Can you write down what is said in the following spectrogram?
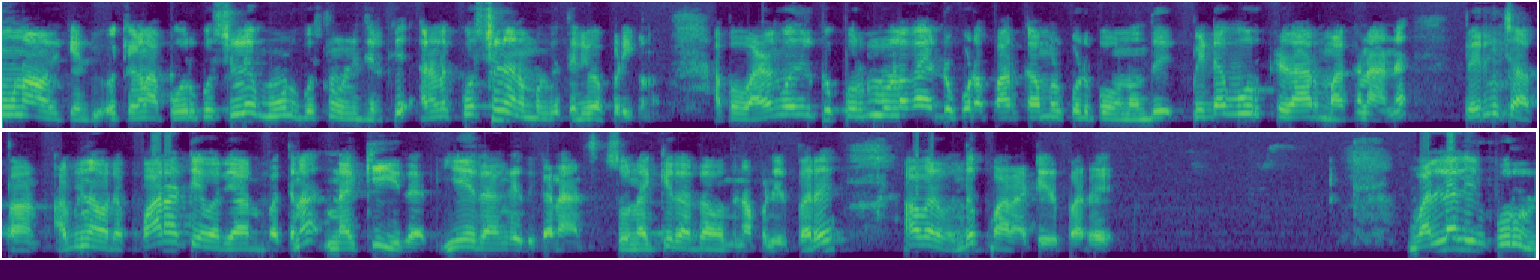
மூணாவது கேள்வி. ஓகேங்களா? அப்போ ஒரு கொஸ்டின்லேயே மூணு கொஸ்டின் ஒழிஞ்சிருக்கு. அதனால கொஸ்டினை நமக்கு தெளிவா படிக்கணும். அப்போ வழங்குவதற்கு பொருள் உள்ளதா என்று கூட பார்க்காமல் கொடுப்பவன் வந்து பிடவூர் கிழார் மகனான பெருஞ்சாத்தான் அப்படின்னு அவரை பாராட்டியவர் யாருன்னு பார்த்தீங்கன்னா நக்கீரர். ஏதாங்க இதுக்கான ஆன்சர் ஸோ நக்கீரர் தான் வந்து என்ன பண்ணியிருப்பாரு? அவரை வந்து பாராட்டியிருப்பாரு. வள்ளலின் பொருள்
